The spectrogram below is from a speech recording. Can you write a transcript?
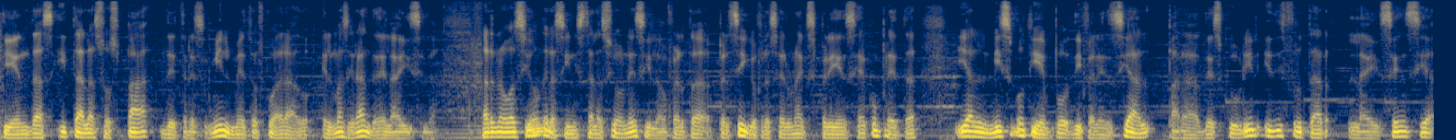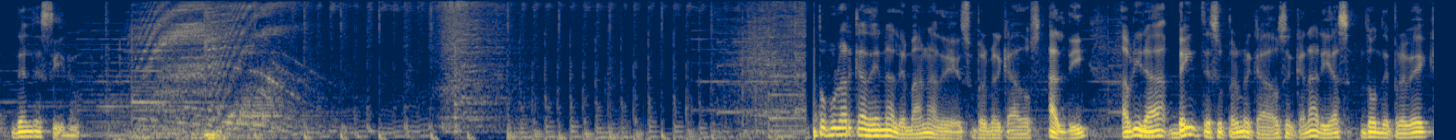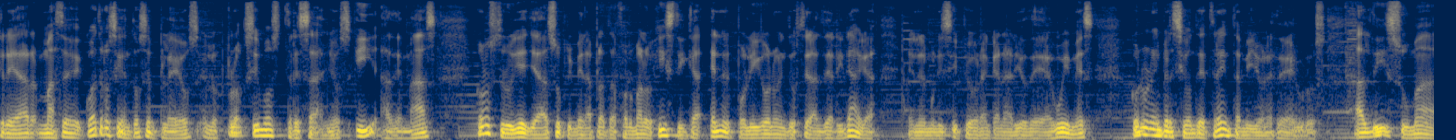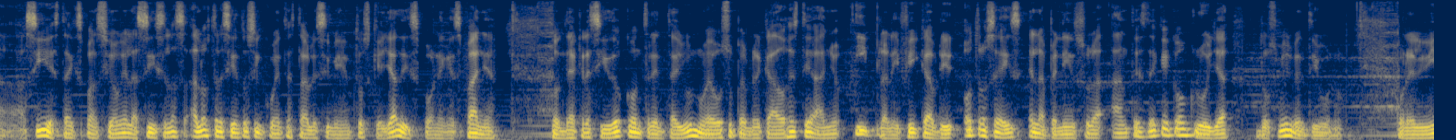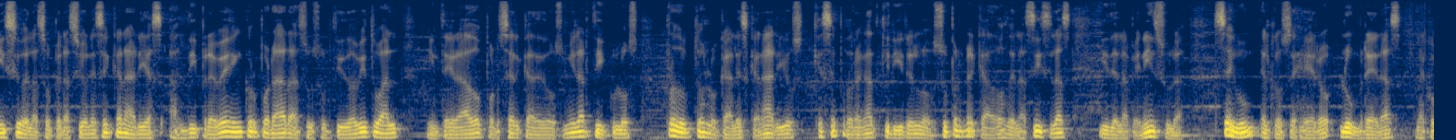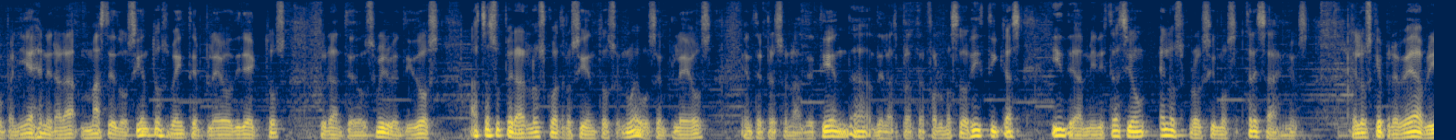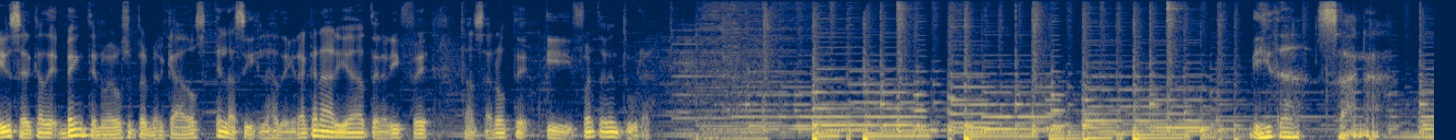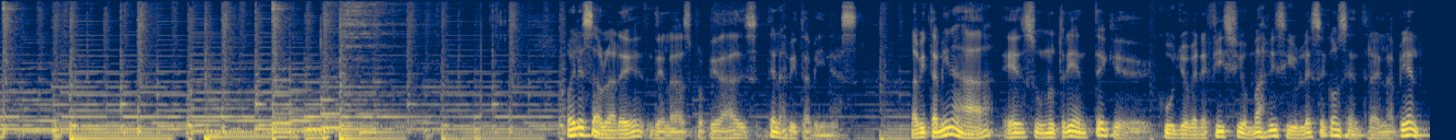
tiendas y Talasso Spa de 3.000 metros cuadrados, el más grande de la isla. La renovación de las instalaciones y la oferta persigue ofrecer una experiencia completa y al mismo tiempo diferencial para descubrir y disfrutar la esencia del destino. Popular cadena alemana de supermercados Aldi abrirá 20 supermercados en Canarias, donde prevé crear más de 400 empleos en los próximos tres años y, además, construye ya su primera plataforma logística en el polígono industrial de Arinaga, en el municipio gran canario de Agüimes, con una inversión de 30 millones de euros. Aldi suma así esta expansión en las islas a los 350 establecimientos que ya dispone en España donde ha crecido con 31 nuevos supermercados este año y planifica abrir otros 6 en la península antes de que concluya 2021. Con el inicio de las operaciones en Canarias, Aldi prevé incorporar a su surtido habitual, integrado por cerca de 2.000 artículos, productos locales canarios que se podrán adquirir en los supermercados de las islas y de la península. Según el consejero Lumbreras, la compañía generará más de 220 empleos directos durante 2022, hasta superar los 400 nuevos empleos entre personal de tienda, de las plataformas logísticas y de administración en los próximos tres años, en los que prevé abrir cerca de 20 nuevos supermercados en las islas de Gran Canaria, Tenerife, Lanzarote y Fuerteventura. Vida sana. Hoy les hablaré de las propiedades de las vitaminas. La vitamina A es un nutriente cuyo beneficio más visible se concentra en la piel.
